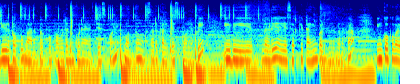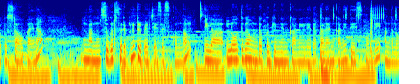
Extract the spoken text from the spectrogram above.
జీడిపప్పు బాదం పప్పు పౌడర్ని కూడా యాడ్ చేసుకొని మొత్తం ఒకసారి కలిపేసుకోవాలండి. ఇది రెడీ అయ్యేసరికి టైం పడుతుంది కనుక ఇంకొక వైపు స్టవ్ పైన మనం షుగర్ సిరప్ని ప్రిపేర్ చేసేసుకుందాం. ఇలా లోతుగా ఉండే ఒక గిన్నెని కానీ లేదా కడాయిని కానీ తీసుకోండి. అందులో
